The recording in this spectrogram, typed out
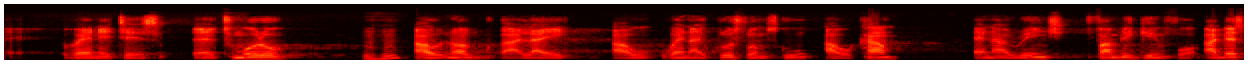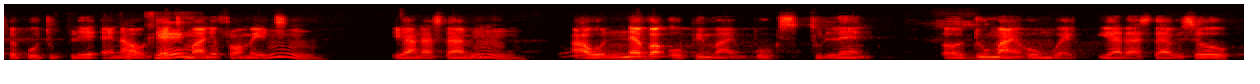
when it is uh, tomorrow, mm-hmm. I will not uh, like I when I close from school, I will come and arrange family game for others people to play, and I'll get money from it. Mm. You understand me? Mm. I will never open my books to learn or do my homework. You understand me? So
